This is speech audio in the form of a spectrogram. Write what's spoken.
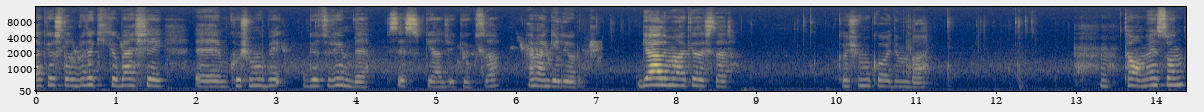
Arkadaşlar bir dakika ben şey e, kuşumu bir götüreyim de ses gelecek yoksa. Hemen geliyorum. Geldim arkadaşlar. Kuşumu koydum da. Tamam en son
